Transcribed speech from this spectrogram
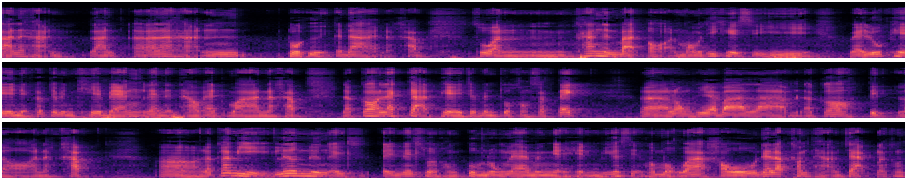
ร้านอาหารร้านร้านอาหารตัวอื่นก็ได้นะครับ ส่วนค่าเงินบาทอ่อนมองไปที่ KCE value pay เนี่ยก็จะเป็น KBank Land and House Advance นะครับ แล้วก็ l a g g a r d pay จะเป็นตัวของ Stack โรงพยาบาลรามแล้วก็ติดล้อนะครับ อ่าแล้วก็มีอีกเรื่องหนึ่งไอ้ในส่วนของกลุ่มโรงแรมเองเนี่ยเห็นพี่เกษมเขาบอกว่าเขาได้รับคำถามจากนักท่อง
